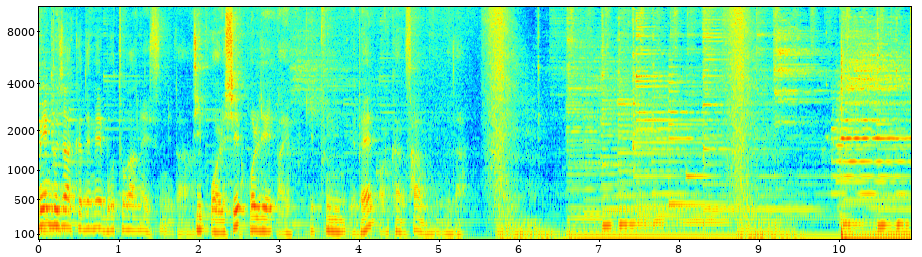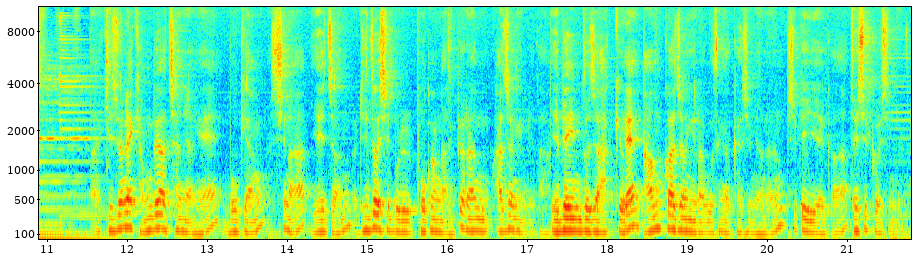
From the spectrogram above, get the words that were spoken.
예배인도자 아카데미의 모토가 하나 있습니다. Deep worship, holy life, 깊은 예배, 거룩한 삶입니다. 기존의 경배와 찬양의 목양, 신학, 예전, 리더십을 보강한 특별한 과정입니다. 예배 인도자 학교의 다음 과정이라고 생각하시면 쉽게 이해가 되실 것입니다.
